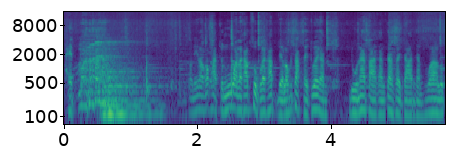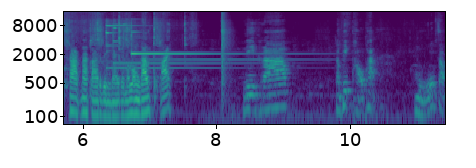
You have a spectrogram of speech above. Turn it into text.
เผ็ดมาก ตอนนี้เราก็ผัดจนงวดแล้วครับสุกแล้วครับเดี๋ยวเราไปตักใส่ถ้วยกัน ดูหน้าตากันตักใส่จานกันว่ารสชาติหน้าตาจะเป็นยังไงเดี๋ยวมาลองกันไปนี่ครับน้ำพริกเผาผัดหมูสับ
